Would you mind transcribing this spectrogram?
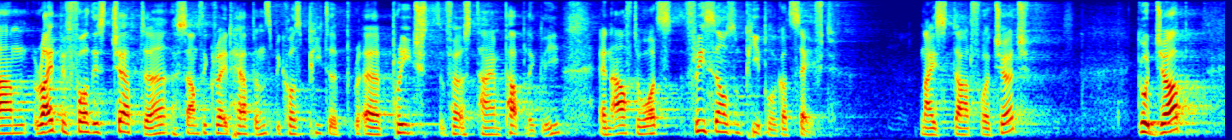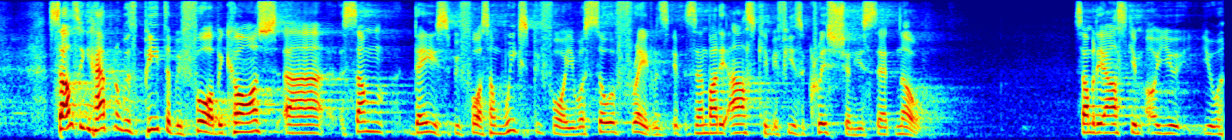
Um, right before this chapter, something great happens because Peter uh, preached the first time publicly, and afterwards, 3,000 people got saved. Nice start for a church. Good job. Something happened with Peter before because uh, some days before, some weeks before, he was so afraid. If somebody asked him if he's a Christian, he said no. Somebody asked him, Oh, you, you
